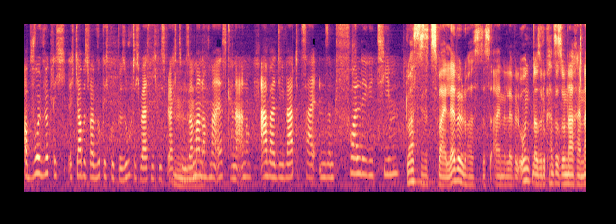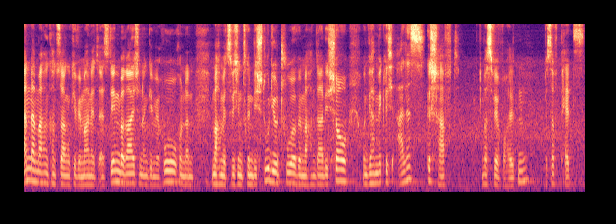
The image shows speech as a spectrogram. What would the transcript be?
Obwohl wirklich, ich glaube, es war wirklich gut besucht. Ich weiß nicht, wie es vielleicht zum Sommer nochmal ist, keine Ahnung. Aber die Wartezeiten sind voll legitim. Du hast diese zwei Level, du hast das eine Level unten, also du kannst das so nacheinander machen, kannst sagen, okay, wir machen jetzt erst den Bereich und dann gehen wir hoch und dann machen wir zwischendrin die Studiotour, wir machen da die Show und wir haben wirklich alles geschafft, was wir wollten, bis auf Pets.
